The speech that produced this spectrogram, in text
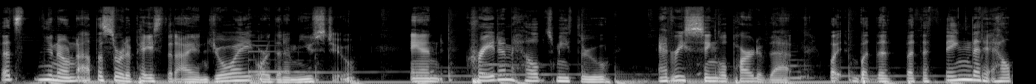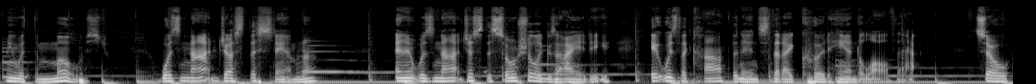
that's, you know, not the sort of pace that I enjoy or that I'm used to. And Kratom helped me through every single part of that. But but the but the thing that it helped me with the most was not just the stamina and it was not just the social anxiety, it was the confidence that I could handle all of that. So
